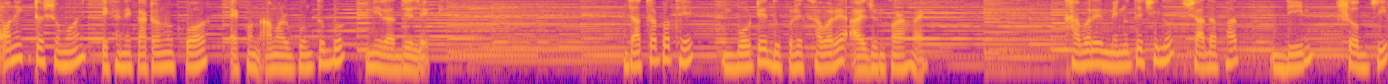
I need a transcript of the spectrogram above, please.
অনেকটা সময় এখানে কাটানোর পর এখন আমার গন্তব্য নীলাদ্রি লেক। যাত্রাপথে বোটে দুপুরে খাবারের আয়োজন করা হয়। খাবারের মেনুতে ছিল সাদা ভাত, ডিম, সবজি,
